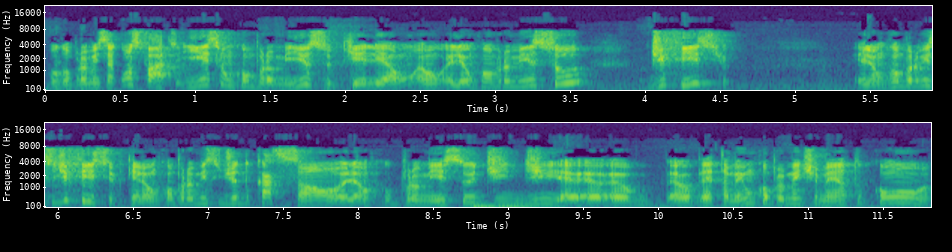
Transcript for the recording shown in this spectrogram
O compromisso é com os fatos. E esse é um compromisso que ele é um, é um, ele é um compromisso difícil. Ele é um compromisso difícil, porque ele é um compromisso de educação, ele é um compromisso de. de é, é, é, é, também um comprometimento com,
